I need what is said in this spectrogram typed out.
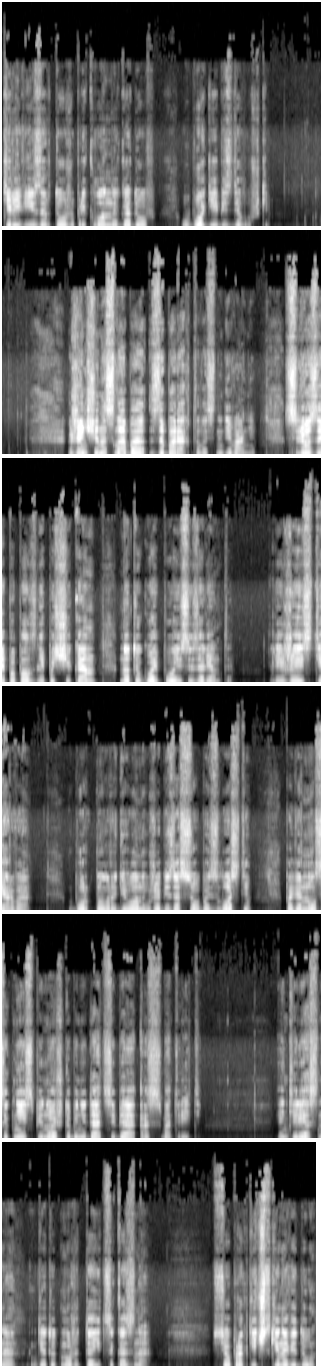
телевизор тоже преклонных годов, убогие безделушки. Женщина слабо забарахталась на диване. Слезы поползли по щекам на тугой пояс изоленты. «Лежи, стерва!» — буркнул Родион уже без особой злости, повернулся к ней спиной, чтобы не дать себя рассмотреть. Интересно, где тут может таиться казна? Все практически на виду,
